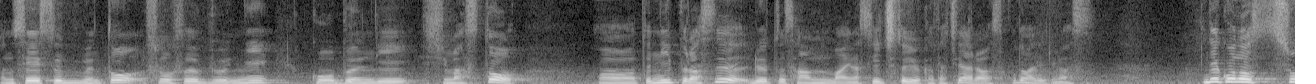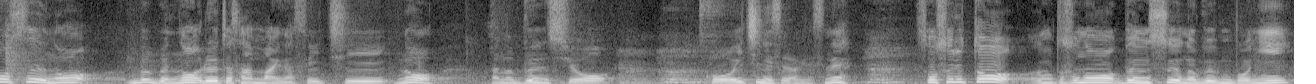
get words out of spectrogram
あの整数部分と小数部分にこう分離しますと2プラスルート3マイナス1という形で表すことができます。でこの小数の部分のルート3マイナス1のあの分子をこう1にするわけですね。そうするとその分数の分母に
